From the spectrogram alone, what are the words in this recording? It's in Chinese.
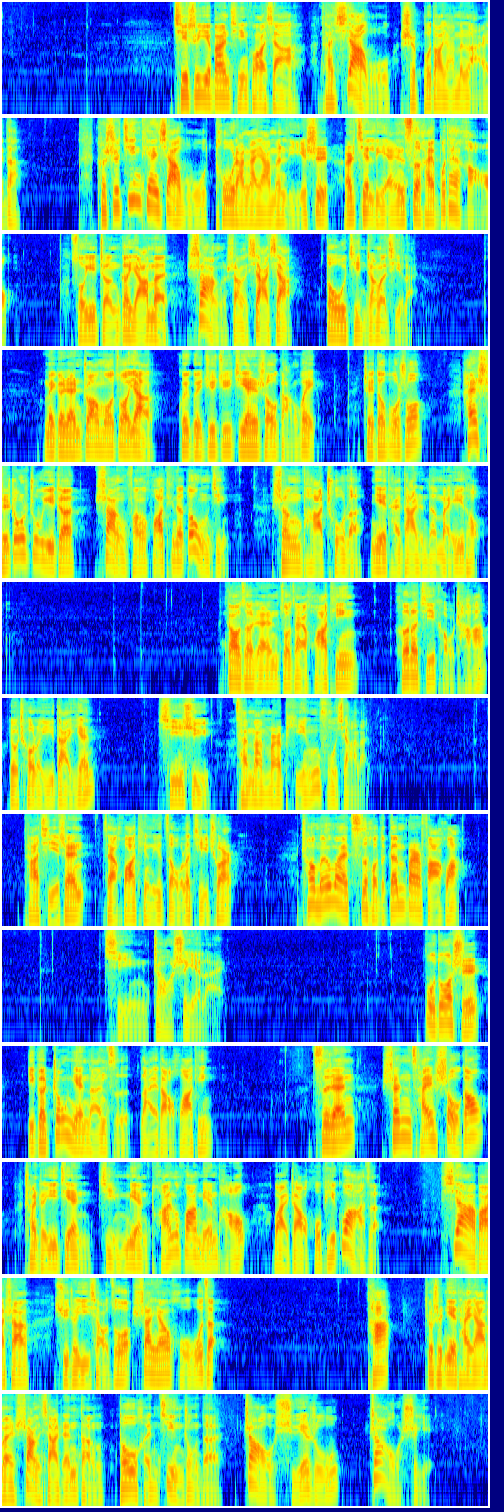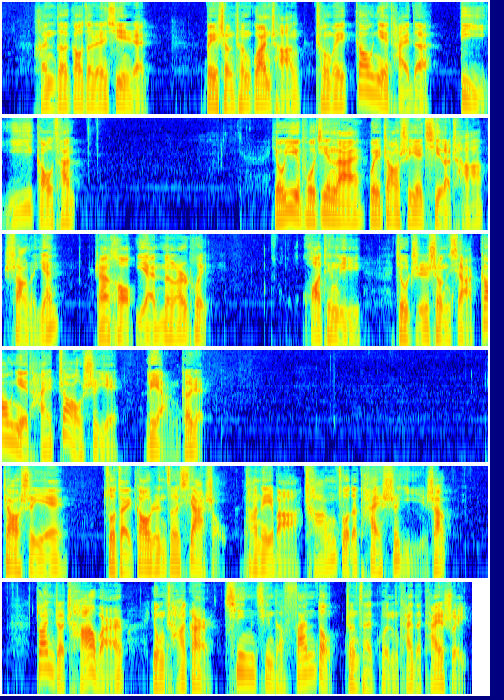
其实一般情况下，他下午是不到衙门来的，可是今天下午突然来衙门理事，而且脸色还不太好，所以整个衙门上上下下都紧张了起来。每个人装模作样、规规矩矩坚守岗位，这都不说，还始终注意着上房花厅的动静。生怕触了聂台大人的眉头。高泽仁坐在花厅，喝了几口茶，又抽了一袋烟，心绪才慢慢平复下来。他起身在花厅里走了几圈，朝门外伺候的跟班发话：“请赵师爷来。”不多时，一个中年男子来到花厅，此人身材瘦高，穿着一件锦面团花棉袍。外罩狐皮褂子，下巴上蓄着一小撮山羊胡子。他就是聂台衙门上下人等都很敬重的赵学儒赵师爷，很得高泽仁信任，被省城官场称为高聂台的第一高参。有义仆进来为赵师爷沏了茶，上了烟，然后掩门而退。花厅里就只剩下高聂台赵师爷两个人。赵师爷坐在高仁泽下手他那把常坐的太师椅上，端着茶碗，用茶盖轻轻的翻动正在滚开的开水，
